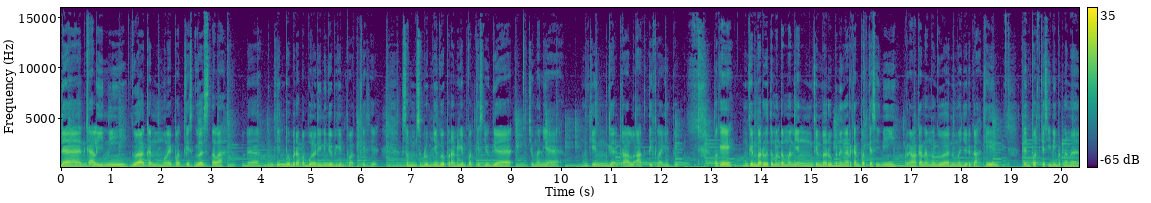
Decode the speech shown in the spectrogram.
Dan kali ini gue akan memulai podcast gue setelah udah mungkin beberapa bulan ini gak bikin podcast ya sebelum sebelumnya gue pernah bikin podcast juga. Cuman ya mungkin gak terlalu aktif lah gitu. Oke mungkin baru teman-teman yang mungkin baru mendengarkan podcast ini perkenalkan nama gue Numa Jericho Hakim dan podcast ini bernama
